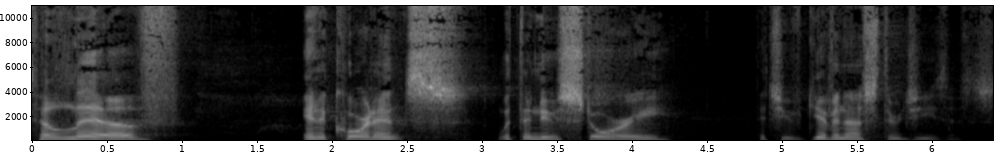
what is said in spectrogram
to live in accordance with the new story that you've given us through Jesus.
